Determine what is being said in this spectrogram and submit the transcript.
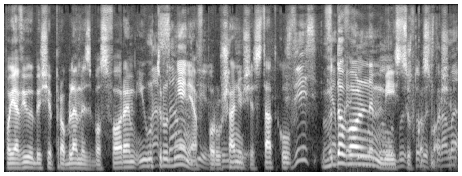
Pojawiłyby się problemy z Bosforem i utrudnienia w poruszaniu się statków w dowolnym miejscu w kosmosie.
